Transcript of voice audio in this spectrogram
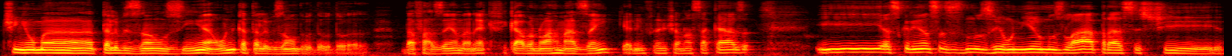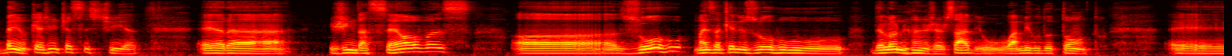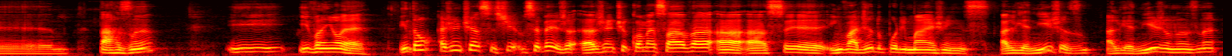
Tinha uma televisãozinha, a única televisão do, do, do, da fazenda, né, que ficava no armazém, que era em frente à nossa casa e as crianças nos reuníamos lá para assistir. Bem, o que a gente assistia era Gin das Selvas, uh, Zorro, mas aquele Zorro Delon Ranger, sabe? O amigo do tonto. É, Tarzan e Ivanhoé. Então a gente assistia, você veja, a gente começava a, a ser invadido por imagens alienígenas, alienígenas né?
